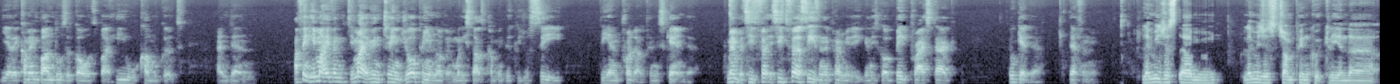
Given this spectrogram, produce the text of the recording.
yeah they come in bundles of goals, but he will come good, and then I think he might even he might even change your opinion of him when he starts coming good because you'll see the end product and it's getting there. Remember, it's his, first, it's his first season in the Premier League, and he's got a big price tag. He'll get there, definitely. Let me just um let me just jump in quickly and uh,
